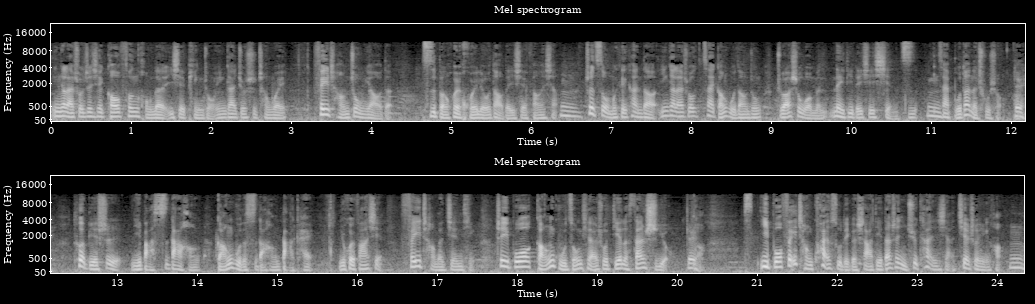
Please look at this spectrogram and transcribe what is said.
应该来说，这些高分红的一些品种，应该就是成为非常重要的资本会回流到的一些方向。嗯，这次我们可以看到，应该来说，在港股当中，主要是我们内地的一些险资在不断的出手。对，特别是你把四大行港股的四大行打开，你会发现非常的坚挺。这一波港股总体来说跌了三十有，对，啊一波非常快速的一个杀跌。但是你去看一下建设银行，嗯。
